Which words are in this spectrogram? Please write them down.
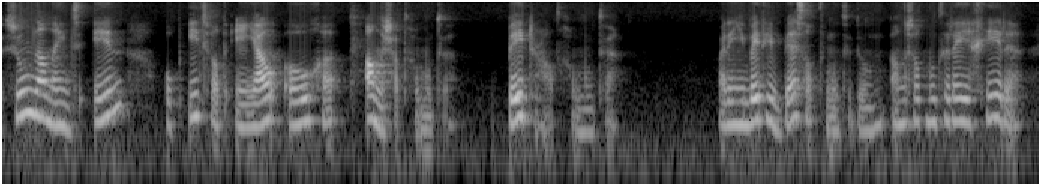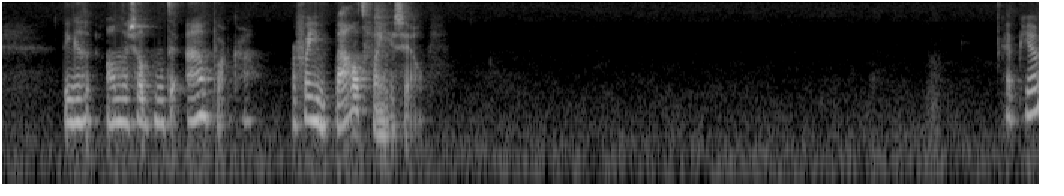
zoom dan eens in op iets wat in jouw ogen anders had gemoeten. Beter had gemoeten. Waarin je beter je best had moeten doen. Anders had moeten reageren. Dingen anders had moeten aanpakken. Waarvan je baalt van jezelf. Heb je hem?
